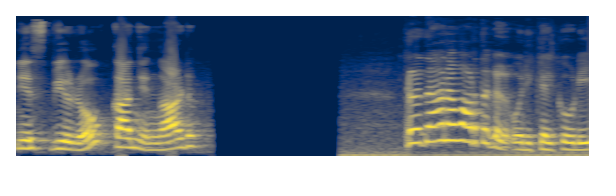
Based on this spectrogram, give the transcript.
News bureau Kanhangad. പ്രധാന വാർത്തകൾ ഒരിക്കൽ കൂടി.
